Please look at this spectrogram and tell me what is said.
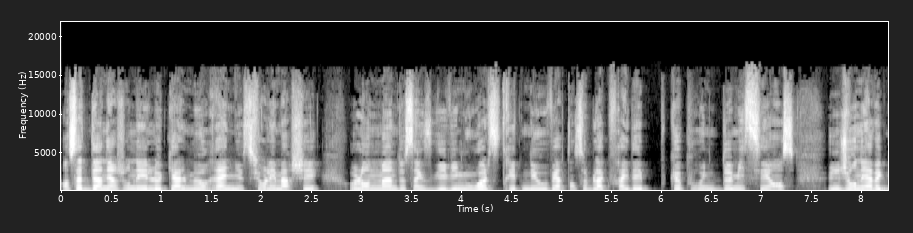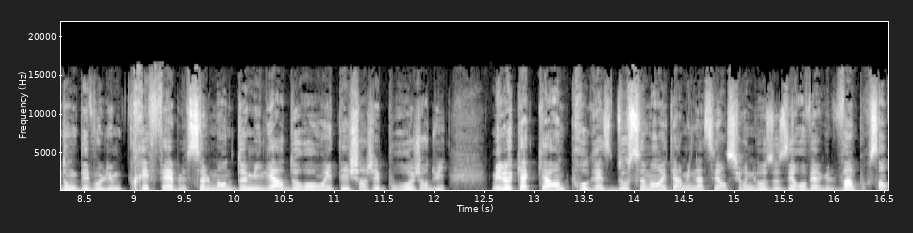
En cette dernière journée, le calme règne sur les marchés. Au lendemain de Thanksgiving, Wall Street n'est ouverte en ce Black Friday que pour une demi-séance. Une journée avec donc des volumes très faibles, seulement 2 milliards d'euros ont été échangés pour aujourd'hui. Mais le CAC 40 progresse doucement et termine la séance sur une hausse de 0,20%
